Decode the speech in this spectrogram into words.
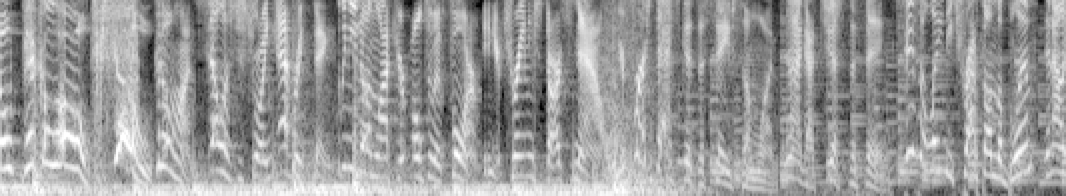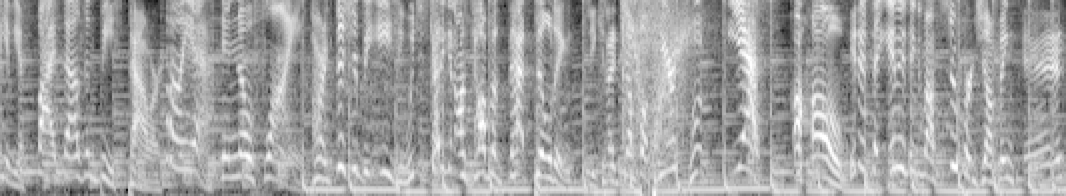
No, Piccolo! Whoa! Gohan, Cell is destroying everything. We need to unlock your ultimate form, and your training starts now. Your first task is to save someone, and I got just the thing. Save the lady trapped on the blimp, and I'll give you 5,000 beast power. Oh yeah, and no flying. All right, this should be easy. We just gotta get on top of that building. See, can I jump up here? Yes! Oh, he didn't say anything about super jumping. And,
